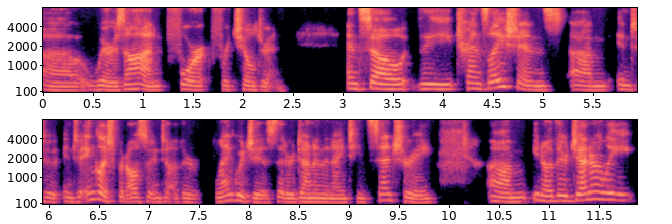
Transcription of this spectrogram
uh, wears on for, for children. And so the translations um, into, into English, but also into other languages that are done in the 19th century, um, you know, they're generally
